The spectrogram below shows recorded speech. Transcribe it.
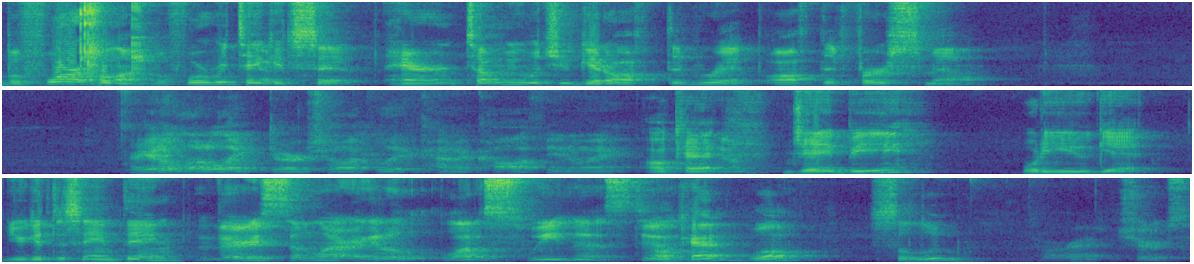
before hold on, before we take Yep. it sip, Heron, tell me what you get off the rip, off the first smell. I get a lot of like dark chocolate kind of coffee in a way. Okay. Yeah. JB, what do you get? You get the same thing? very similar. I get a lot of sweetness too. Okay. Well, salute. All right. Cheers.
